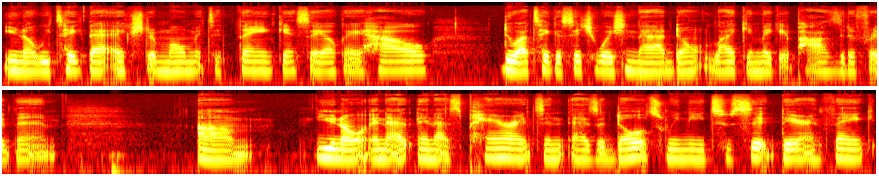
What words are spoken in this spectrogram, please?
You know, we take that extra moment to think and say, okay, how do I take a situation that I don't like and make it positive for them? Um, you know and as, and as parents and as adults we need to sit there and think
